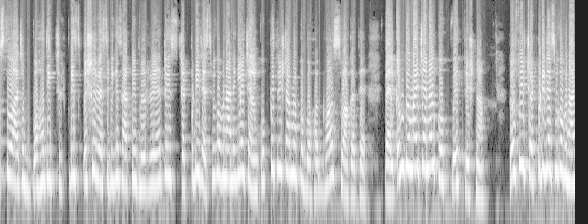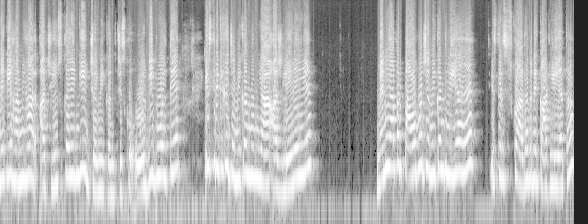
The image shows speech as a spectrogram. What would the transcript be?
दोस्तों, आज हम बहुत ही चटपटी स्पेशल रेसिपी के साथ में मिल रहे हैं। तो इस चटपटी रेसिपी को बनाने के लिए चैनल कुक विद कृष्णा में आपका बहुत बहुत स्वागत है। Welcome to my channel cook with Krishna दोस्तों, इस चटपटी रेसिपी को बनाने के लिए हम यहाँ आज यूज़ करेंगे जमीकंद, जिसको ओल भी बोलते हैं। इस तरीके का जमीकंद हम यहाँ आज ले रहे हैं। मैंने यहाँ पर पाव भर जमीकंद लिया है। इस तरह से उसको आधा मैंने काट लिया था।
